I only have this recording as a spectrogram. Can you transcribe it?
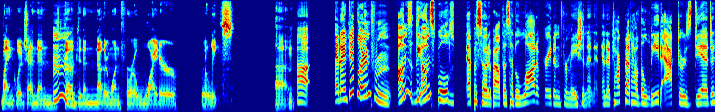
language and then Mm. dubbed in another one for a wider release. Um, Uh, and I did learn from the Unspooled episode about this had a lot of great information in it, and it talked about how the lead actors did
